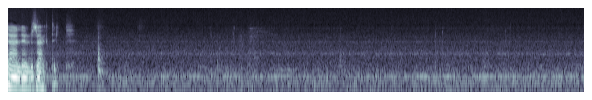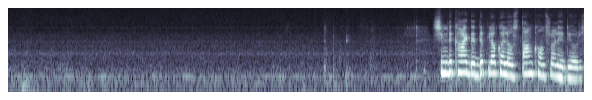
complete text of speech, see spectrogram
Değerleri düzelttik. Şimdi kaydedip localhost'tan kontrol ediyoruz.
